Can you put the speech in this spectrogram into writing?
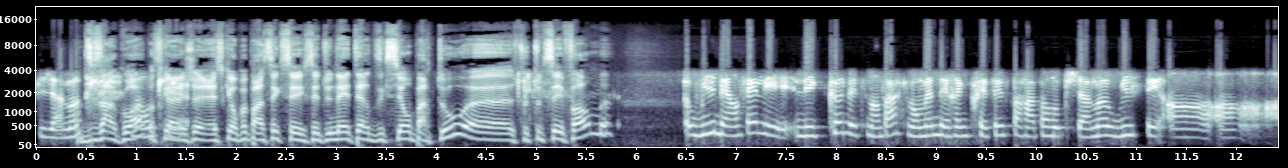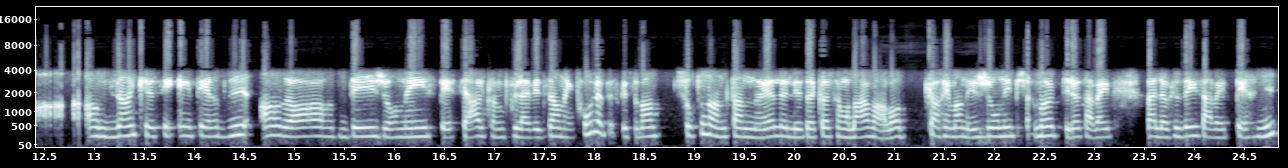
pyjama. Disant quoi? Parce que, est-ce qu'on peut penser que c'est, une interdiction partout? euh, sous toutes ses formes? Oui, ben en fait, les, les codes vestimentaires qui vont mettre des règles précises par rapport au pyjama, oui, c'est en, en, en, disant que c'est interdit en dehors des journées spéciales, comme vous l'avez dit en intro, là, parce que souvent, surtout dans le temps de Noël, les écoles secondaires vont avoir carrément des journées pyjama, puis là, ça va être valorisé, ça va être permis.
